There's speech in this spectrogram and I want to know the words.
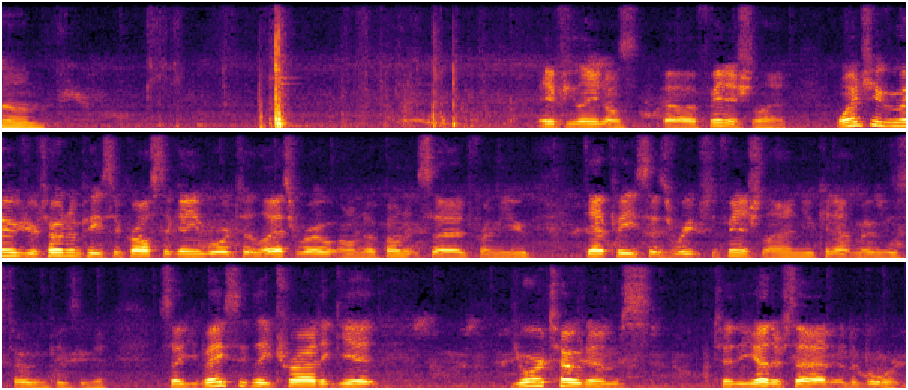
Um, if you land on uh, finish line. Once you've moved your totem piece across the game board to the last row on the opponent's side from you, that piece has reached the finish line. You cannot move this totem piece again. So you basically try to get your totems to the other side of the board.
